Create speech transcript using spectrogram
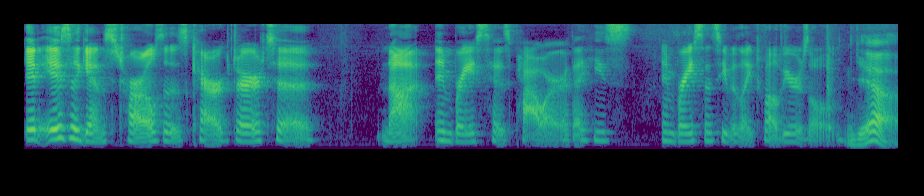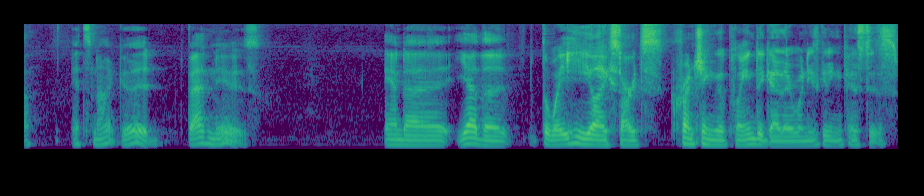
it is against Charles's character to not embrace his power that he's embraced since he was like 12 years old. Yeah, it's not good. Bad news. And uh yeah, the the way he like starts crunching the plane together when he's getting pissed is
